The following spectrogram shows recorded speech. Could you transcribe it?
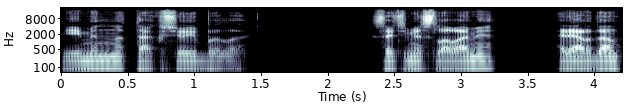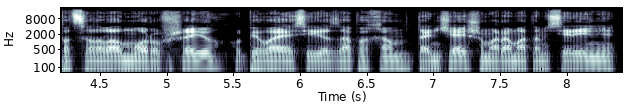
Именно так все и было. С этими словами Риордан поцеловал Мору в шею, упиваясь ее запахом, тончайшим ароматом сирени,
